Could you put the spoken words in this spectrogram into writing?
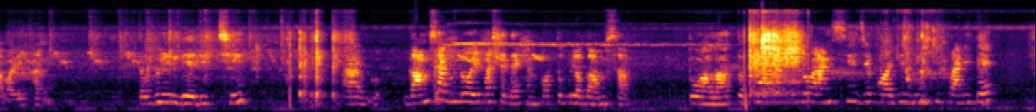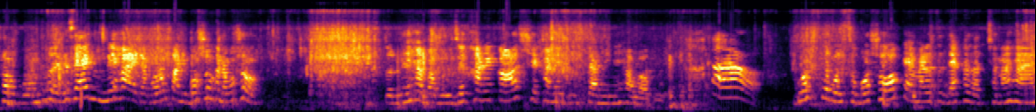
আবার এখানে। তো হুইল দিয়ে দিচ্ছি। আর গামছাগুলো এই পাশে দেখেন কতগুলো গামছা। তোয়ালা। তো তোয়ালাগুলো আনছি যে কয়দিন বৃষ্টির পানিতে। সব বন্ধ হয়ে গেছে। নেহা এটা গরম পানি বসো ওখানে বসো। তো নেহা বাবু যেখানে কাজ সেখানে দিচ্ছি আমি নেহা বাবু। বসতে বলছো বসো ক্যামেরাতে দেখা যাচ্ছে না হ্যাঁ।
